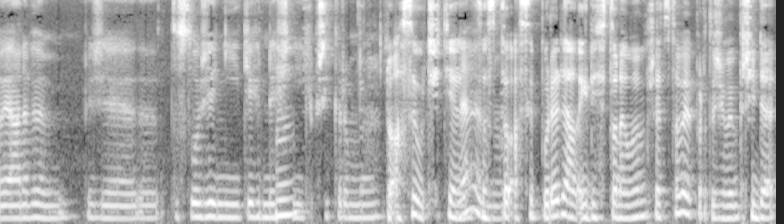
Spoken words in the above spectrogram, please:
já nevím, že to složení těch dnešních hmm. příkrmů. No asi určitě, nevím, zase no. to asi půjde dál, i když to neumím představit, protože mi přijde,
